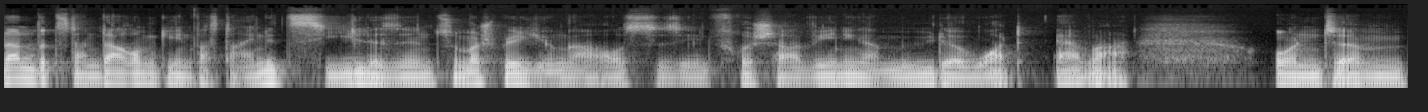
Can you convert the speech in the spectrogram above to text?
dann wird es dann darum gehen, was deine Ziele sind, zum Beispiel jünger auszusehen, frischer, weniger müde, whatever. Und ähm,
